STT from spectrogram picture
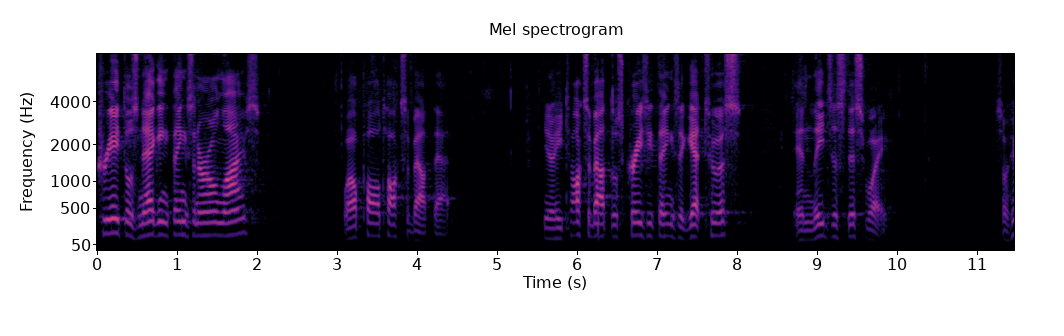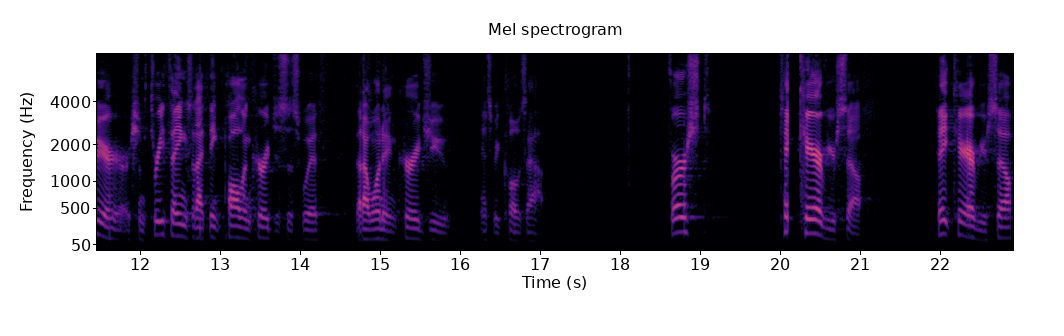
create those nagging things in our own lives? Well, Paul talks about that. You know, he talks about those crazy things that get to us and leads us this way. So, here are some three things that I think Paul encourages us with that I want to encourage you as we close out. First, take care of yourself. Take care of yourself.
